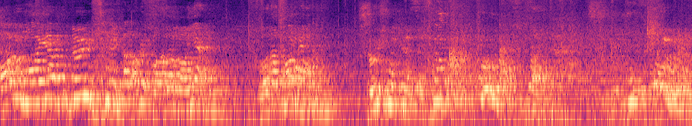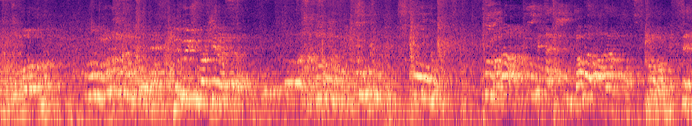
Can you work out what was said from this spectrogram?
Abi manyak dövüşsün ya. Abi bu adam manyak. Bu adam tamamen dövüş makinesi. Oh. Dövüş makinesi. Tamam, yeter. Tamam adam. Tamam, bitti.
